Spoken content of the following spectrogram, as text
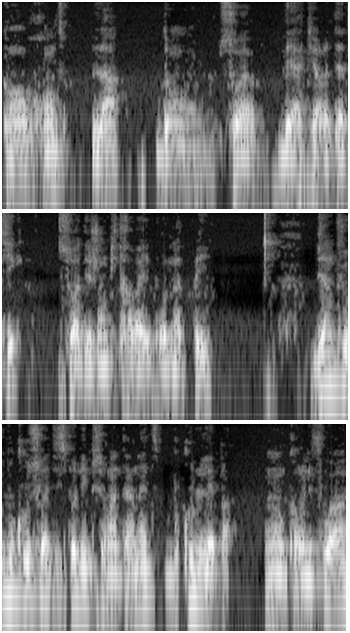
Quand on rentre là dans soit des hackers étatiques, soit des gens qui travaillent pour notre pays. Bien que beaucoup soient disponibles sur Internet, beaucoup ne l'est pas. Hein, encore une fois,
